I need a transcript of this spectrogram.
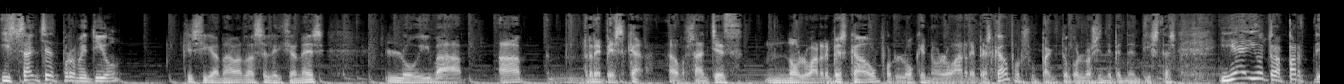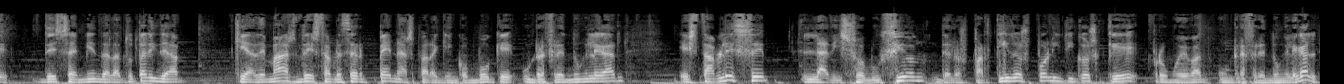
y Sánchez prometió que si ganaba las elecciones lo iba a repescar. Sánchez no lo ha repescado por lo que no lo ha repescado, por su pacto con los independentistas. Y hay otra parte de esa enmienda a la totalidad que además de establecer penas para quien convoque un referéndum ilegal, establece la disolución de los partidos políticos que promuevan un referéndum ilegal.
